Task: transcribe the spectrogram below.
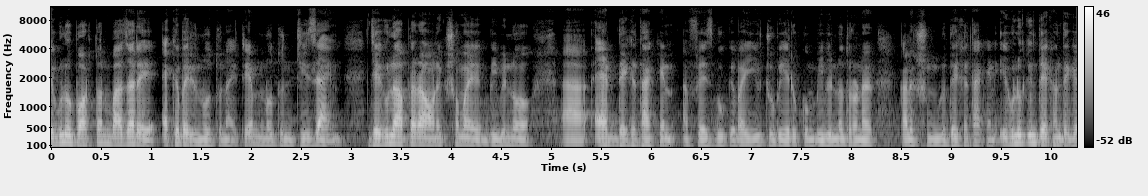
এগুলো বর্তমান বাজারে একেবারে নতুন আইটেম নতুন ডিজাইন যেগুলো আপনারা অনেক সময় বিভিন্ন অ্যাড দেখে থাকেন ফেসবুকে বা ইউটিউবে এরকম বিভিন্ন ধরনের কালেকশনগুলো দেখে থাকেন, এগুলো কিন্তু এখান থেকে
